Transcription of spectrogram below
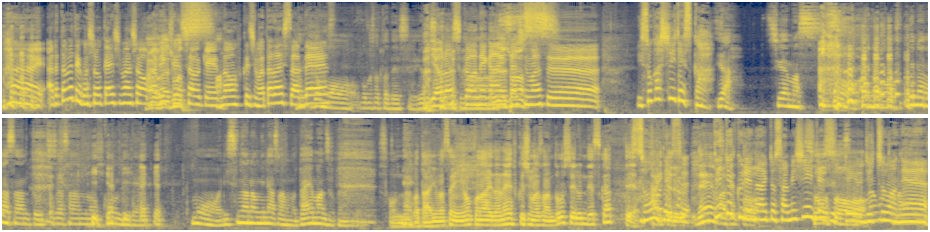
はい。改めてご紹介しましょう。マネック証券の福島正さんです。どうも、ご無沙汰です。よろしくお願いいたします。忙しいですかいや、違います。そう、あの、福永さんと内田さんのコンビで、もうリスナーの皆さんも大満足なんで。そんなことありませんよ。ね、この間ね、福島さんどうしてるんですかってそうです。ね、出てくれないと寂しいですっていう、実はね、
